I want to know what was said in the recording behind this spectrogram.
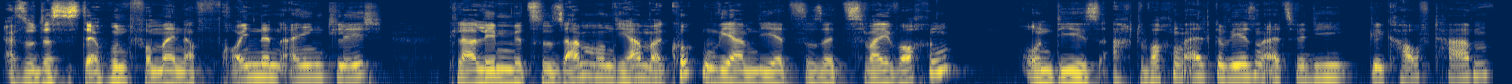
Also das ist der Hund von meiner Freundin eigentlich. Klar leben wir zusammen und ja, mal gucken, wir haben die jetzt so seit zwei Wochen und die ist acht Wochen alt gewesen, als wir die gekauft haben.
